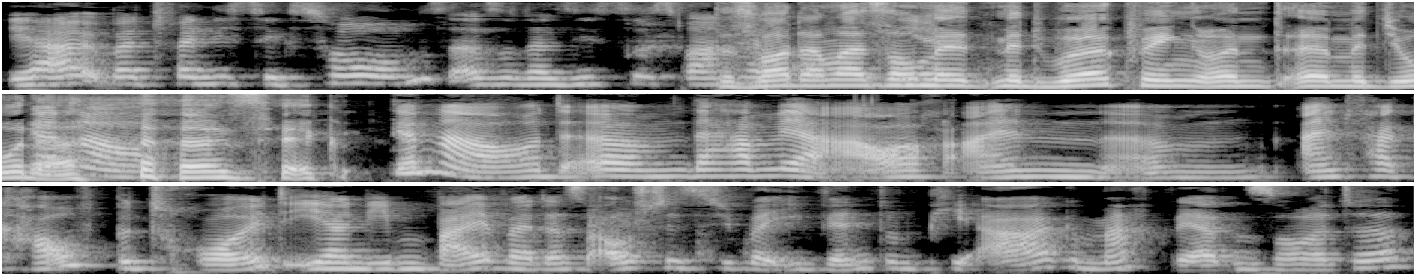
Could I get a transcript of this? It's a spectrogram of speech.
ja, über 26 Homes. Also da siehst du, es war. Das halt war damals noch mit, mit Workwing und äh, mit Yoda. Genau. Sehr gut. Genau. Und ähm, da haben wir auch einen, ähm, einen Verkauf betreut, eher nebenbei, weil das ausschließlich über Event und PR gemacht werden sollte.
